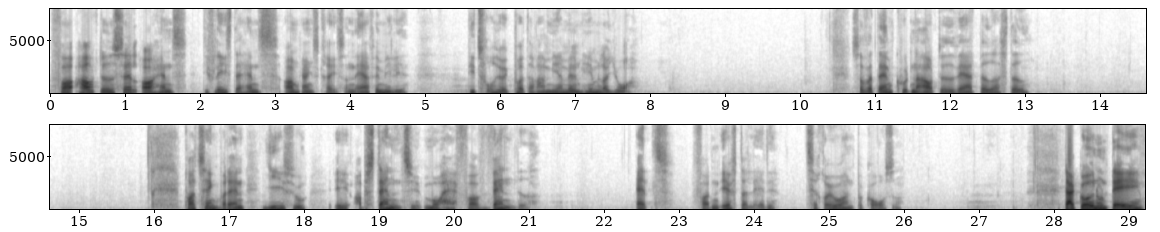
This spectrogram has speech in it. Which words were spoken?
For afdøde selv og hans, de fleste af hans omgangskreds og nære familie, de troede jo ikke på, at der var mere mellem himmel og jord. Så hvordan kunne den afdøde være et bedre sted? Prøv at tænke, hvordan Jesu øh, opstandelse må have forvandlet alt for den efterladte til røveren på korset. Der er gået nogle dage.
